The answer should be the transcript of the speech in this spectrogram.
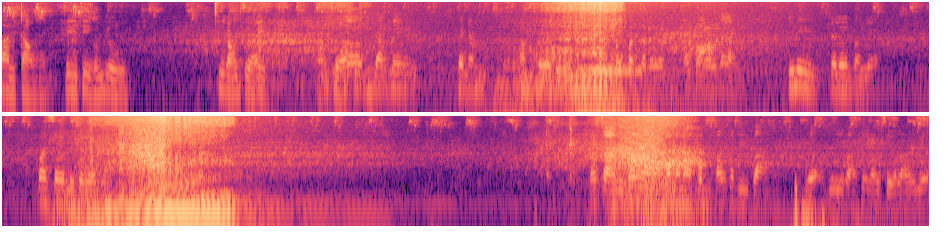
บ้านเก่าที่ที่ผมอยู่ ที่หนองเสืออีกหนองเสือยังไม่ เป็นอำเภอที่ไม่ค่อยเจริญไม่เจริญเท่าไหร่ที่นี่เจริญกว่าเยอะบ้านเซิร์มีเจริญกว่าแล้วการก็คมนาคมเขาก็ดีกว่าเยอะดีกว่าที่หนองเสือเราเยอะ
